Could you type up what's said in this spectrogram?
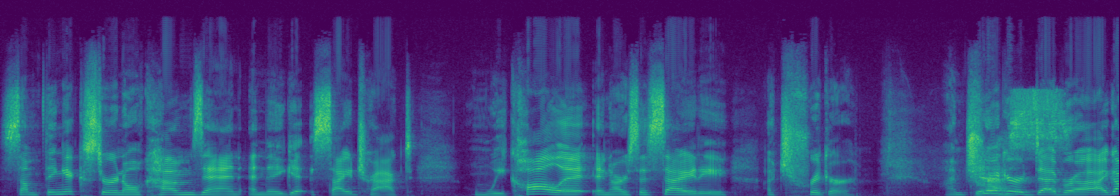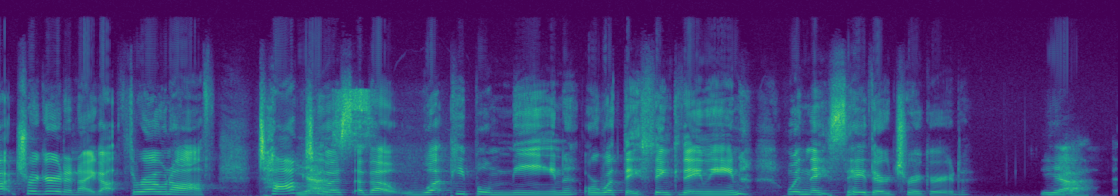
something external comes in and they get sidetracked. We call it in our society a trigger. I'm triggered, Yes. Debra. I got triggered and I got thrown off. Talk to us about what people mean or what they think they mean when they say they're triggered. Yeah, uh,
